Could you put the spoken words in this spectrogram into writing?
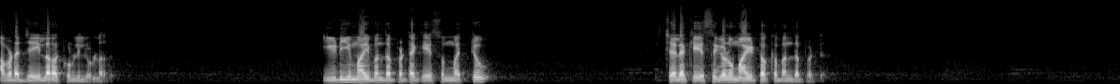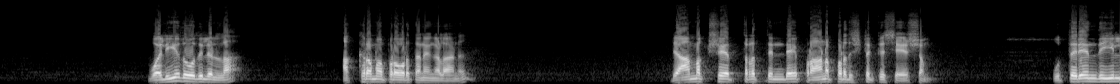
അവിടെ ജയിലറക്കുള്ളിലുള്ളത്. ഇ ഡിയുമായി ബന്ധപ്പെട്ട കേസും മറ്റു ചില കേസുകളുമായിട്ടൊക്കെ ബന്ധപ്പെട്ട്. വലിയ തോതിലുള്ള അക്രമ പ്രവർത്തനങ്ങളാണ് രാമക്ഷേത്രത്തിന്റെ പ്രാണപ്രതിഷ്ഠയ്ക്ക് ശേഷം ഉത്തരേന്ത്യയിൽ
